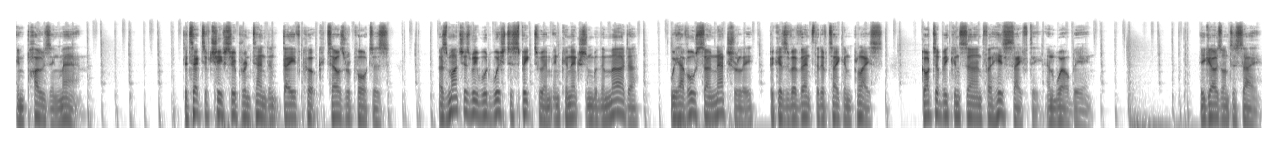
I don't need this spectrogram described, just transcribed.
imposing man. Detective Chief Superintendent Dave Cook tells reporters As much as we would wish to speak to him in connection with the murder, we have also naturally, because of events that have taken place, got to be concerned for his safety and well being. He goes on to say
